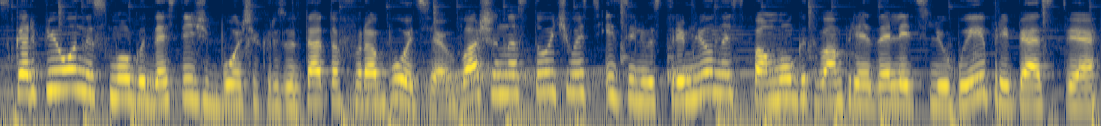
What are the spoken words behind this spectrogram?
Скорпионы смогут достичь больших результатов в работе. Ваша настойчивость и целеустремленность помогут вам преодолеть любые препятствия.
